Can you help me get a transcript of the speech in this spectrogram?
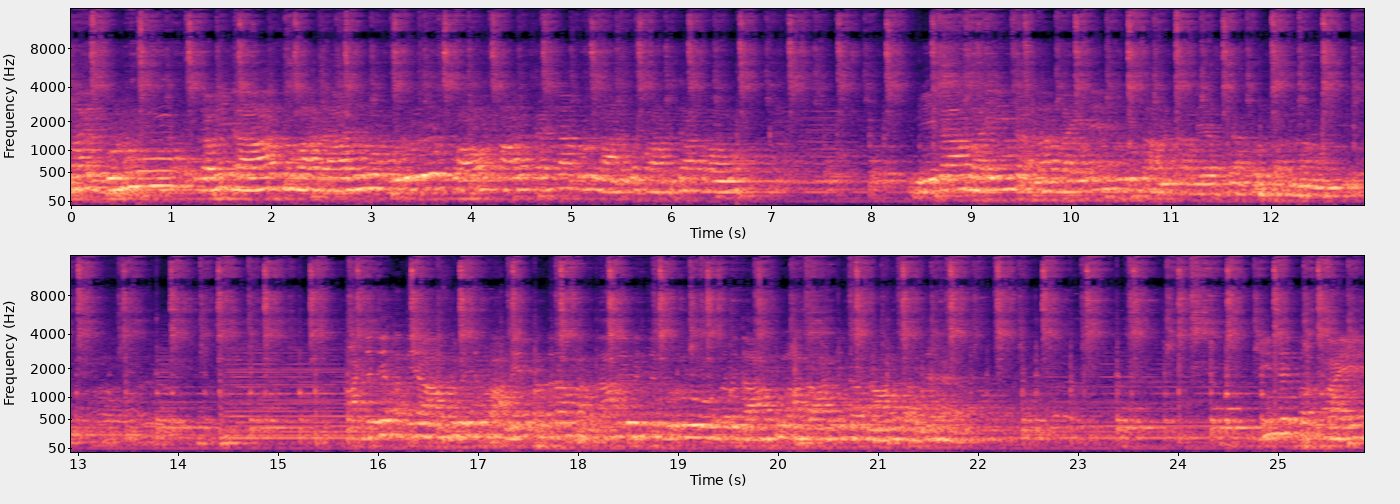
ਪਰ ਗੁਰੂ ਰਵਿਦਾਸ ਮਹਾਰਾਜ ਨੂੰ ਗੁਰੂ ਸੌ ਸਾਲ ਪਹਿਲਾਂ ਗੁਰੂ ਨਾਨਕ ਪਾਤਸ਼ਾਹ ਤੋਂ ਮੇਰਾ ਬਾਈ ਧੰਨਾ ਬਾਈ ਨੇ ਗੁਰੂ ਧਾਰਨ ਕਰਿਆ ਸੀ ਆਪੇ ਸਤਨਾਮ ਅੱਜ ਦੇ ਇਤਿਹਾਸ ਵਿੱਚ ਭਾਵੇਂ 15 ਭਗਤਾਂ ਦੇ ਵਿੱਚ ਗੁਰੂ ਰਵਿਦਾਸ ਮਹਾਰਾਜ ਜੀ ਦਾ ਨਾਮ ਦਰਜ ਹੈ, ਜਿਹਦੇ ਪਰਵਾਏ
